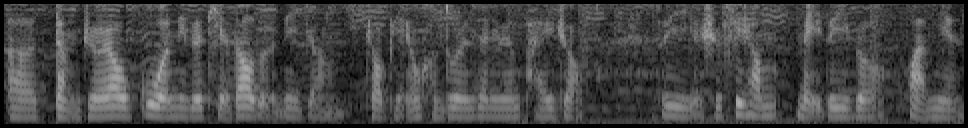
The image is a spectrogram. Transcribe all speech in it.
呃，等着要过那个铁道的那张照片，有很多人在那边拍照，所以也是非常美的一个画面。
